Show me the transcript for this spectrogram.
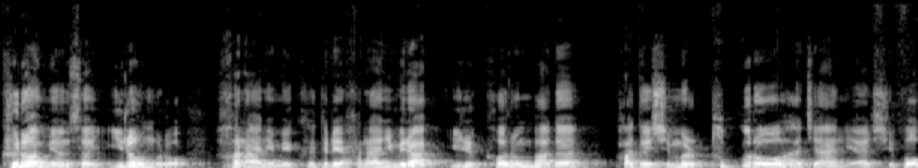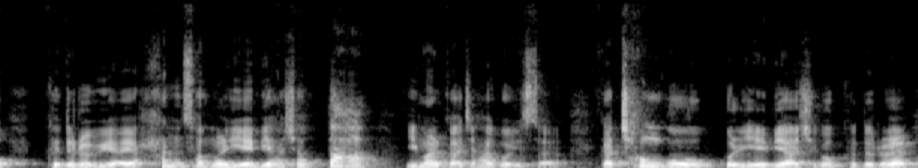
그러면서 이러므로 하나님이 그들의 하나님이라 일컬음 받아 받으심을 부끄러워하지 아니하시고 그들을 위하여 한 성을 예비하셨다 이 말까지 하고 있어요. 그러니까 천국을 예비하시고 그들을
